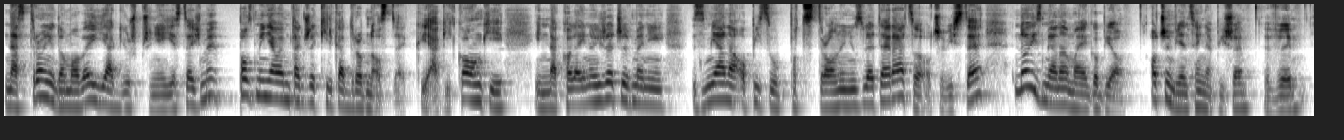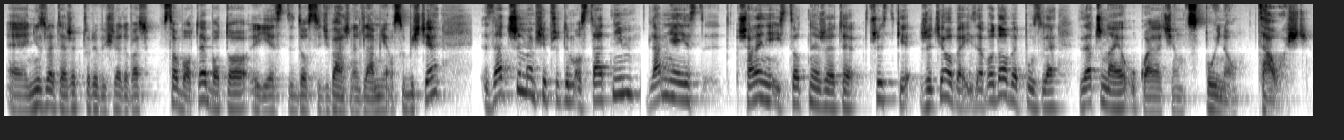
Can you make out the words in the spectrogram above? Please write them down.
Na stronie domowej, jak już przy niej jesteśmy, pozmieniałem także kilka drobnostek, jak ikonki, inna kolejność rzeczy w menu, zmiana opisu podstrony newslettera, co oczywiste, no i zmiana mojego bio. O czym więcej napiszę w e, newsletterze, który wyślę do Was w sobotę, bo to jest dosyć ważne dla mnie osobiście. Zatrzymam się przy tym ostatnim. Dla mnie jest szalenie istotne, że te wszystkie życiowe i zawodowe puzzle zaczynają układać się w spójną całość.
